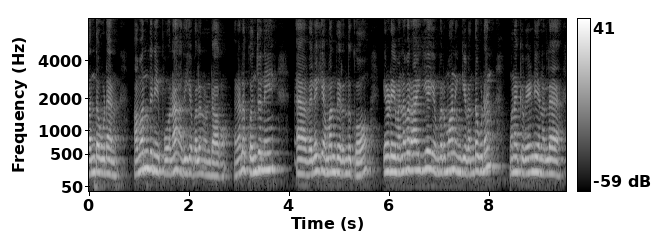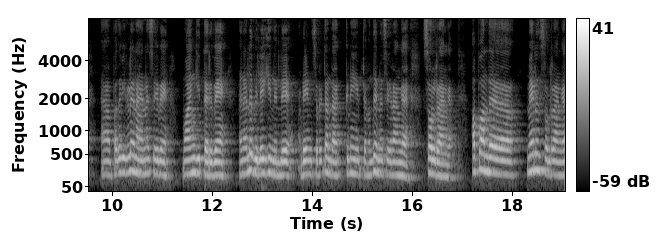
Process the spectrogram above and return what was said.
வந்தவுடன் அமர்ந்து நீ போனால் அதிக பலன் உண்டாகும். அதனால் கொஞ்சம் நீ விலகி அமர்ந்து இருந்துக்கோ. என்னுடைய மன்னவராகிய என் பெருமான் இங்கே வந்தவுடன் உனக்கு வேண்டிய நல்ல பதவிகளை நான் என்ன செய்வேன்? வாங்கி தருவேன். அதனால் விலகி நில்லு அப்படின்னு சொல்லிட்டு அந்த அக்னியிட்ட வந்து என்ன செய்கிறாங்க சொல்கிறாங்க அப்போ அந்த மேலும் சொல்கிறாங்க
